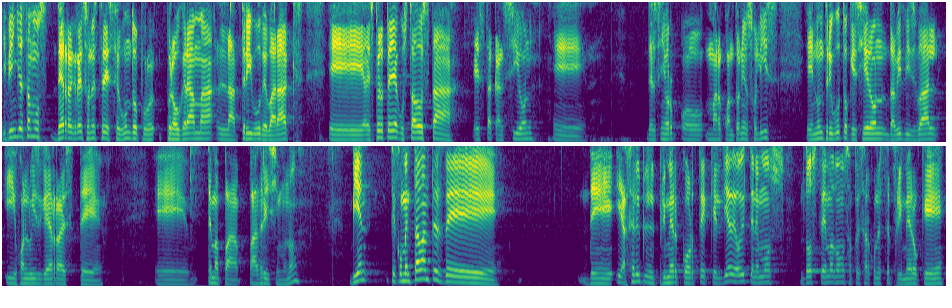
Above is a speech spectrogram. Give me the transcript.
Y bien, ya estamos de regreso en este segundo programa, La Tribu de Barak. Eh, espero te haya gustado esta, esta canción eh, del señor Marco Antonio Solís en un tributo que hicieron David Bisbal y Juan Luis Guerra, este eh, tema padrísimo, ¿no? Bien, te comentaba antes de, de hacer el, primer corte que el día de hoy tenemos dos temas. Vamos a empezar con este primero que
